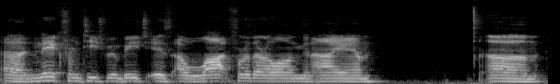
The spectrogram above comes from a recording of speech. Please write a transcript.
uh, Nick from Teach Boom Beach is a lot further along than I am. Um,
